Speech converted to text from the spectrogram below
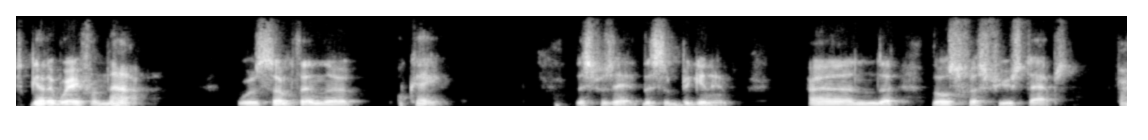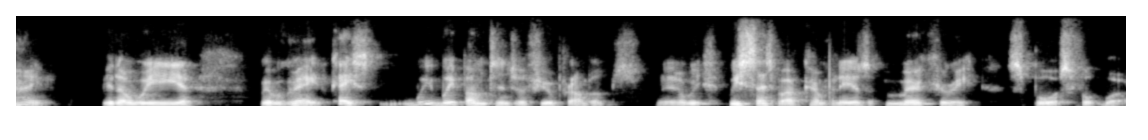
to get away from that was something that okay, this was it. This is the beginning, and uh, those first few steps, fine. You know, we uh, we were great. Okay, we we bumped into a few problems. You know, we we set up our company as Mercury Sports Footwear.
